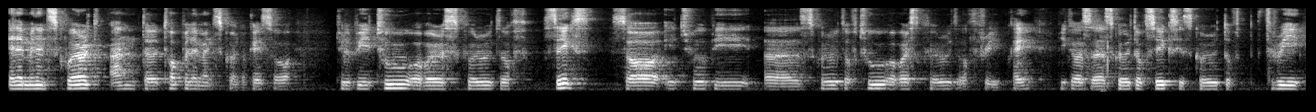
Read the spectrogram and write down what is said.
element squared and the top element squared. Okay, so it will be 2 over square root of 6. So it will be uh, square root of 2 over square root of 3. Okay, because uh, square root of 6 is square root of 3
